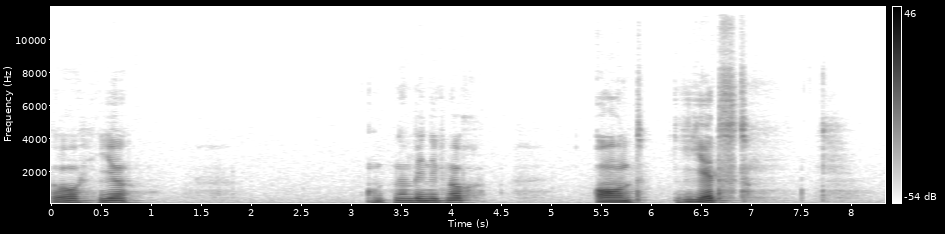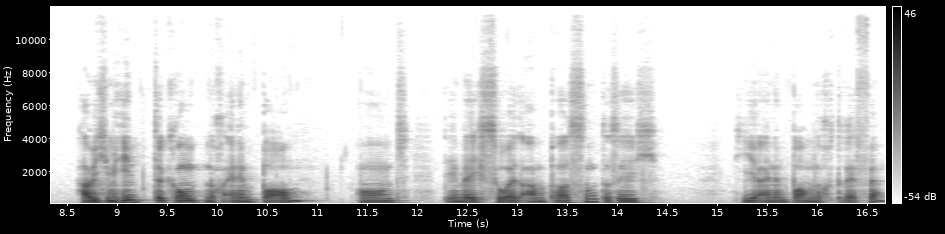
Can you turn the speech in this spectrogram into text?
So, hier unten ein wenig noch. Und jetzt habe ich im Hintergrund noch einen Baum und den werde ich so weit anpassen, dass ich hier einen Baum noch treffe.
